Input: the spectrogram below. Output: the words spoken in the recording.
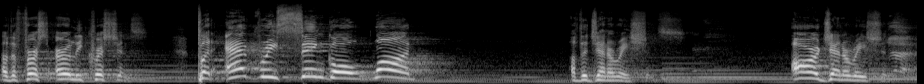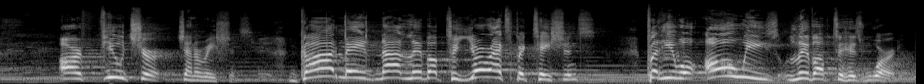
of the first early Christians, but every single one of the generations. Our generations, our future generations. God may not live up to your expectations, but He will always live up to His word.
